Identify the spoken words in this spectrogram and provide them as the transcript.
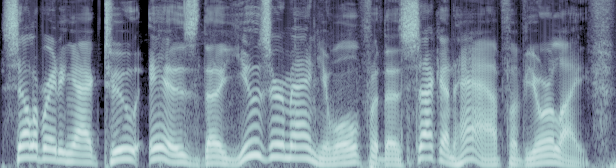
Celebrating Act Two is the user manual for the second half of your life.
